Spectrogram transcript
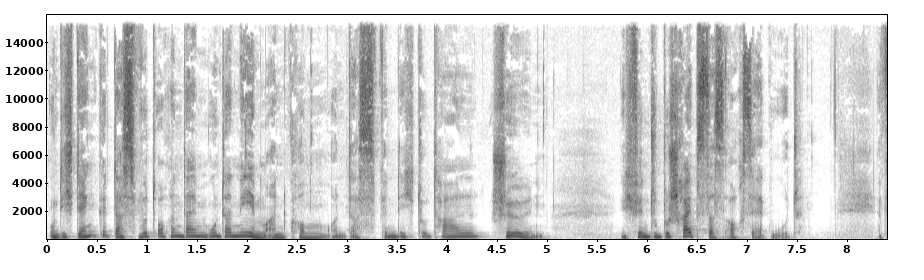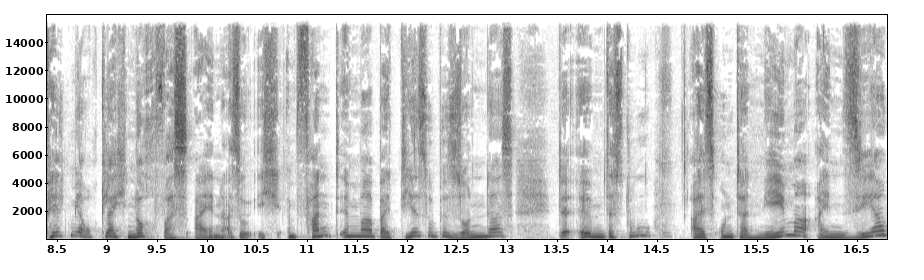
und ich denke, das wird auch in deinem Unternehmen ankommen und das finde ich total schön. Ich finde, du beschreibst das auch sehr gut. Da fällt mir auch gleich noch was ein. Also ich empfand immer bei dir so besonders, ähm, dass du als Unternehmer einen sehr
